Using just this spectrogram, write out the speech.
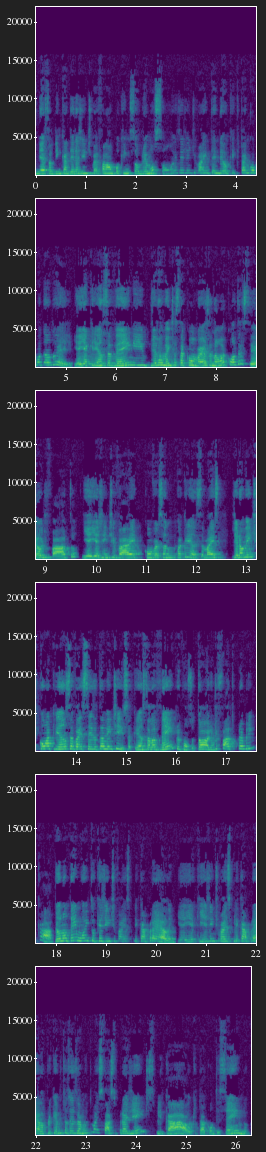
nessa brincadeira, a gente vai falar um pouquinho sobre emoções e a gente vai entender o que está incomodando ele. E aí, a criança vem e geralmente essa conversa não aconteceu de fato. E aí, a gente vai conversando com a criança. Mas Geralmente com a criança vai ser exatamente isso. A criança ela vem para o consultório de fato para brincar. Então não tem muito que a gente vai explicar para ela. E aí aqui a gente vai explicar para ela, porque muitas vezes é muito mais fácil para a gente explicar o que está acontecendo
